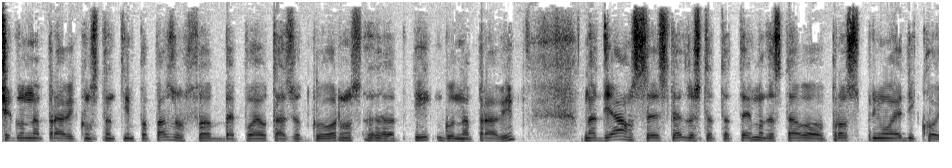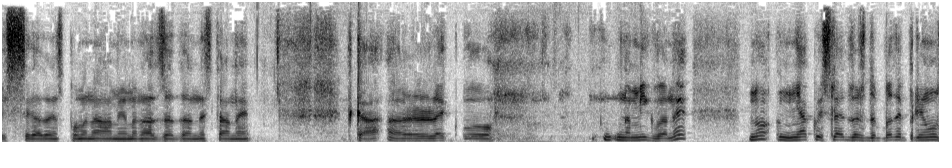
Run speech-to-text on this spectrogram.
че го направи Константин Папазов, бе поел тази отговорност и го направи. Надявам се следващата тема да става въпрос при Еди кой сега да не споменавам имена, за да не стане така леко намигване, но някой следващ да бъде принуден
